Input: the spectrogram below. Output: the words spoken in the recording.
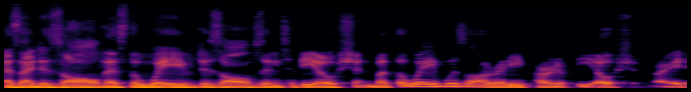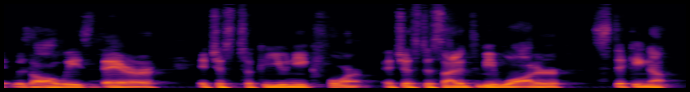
as I dissolve, as the wave dissolves into the ocean. But the wave was already part of the ocean, right? It was always there. It just took a unique form. It just decided to be water sticking up.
